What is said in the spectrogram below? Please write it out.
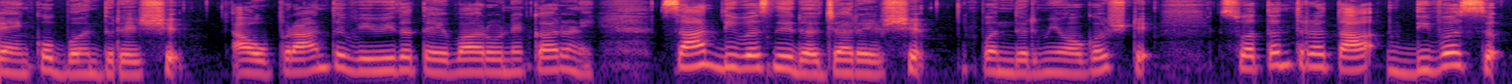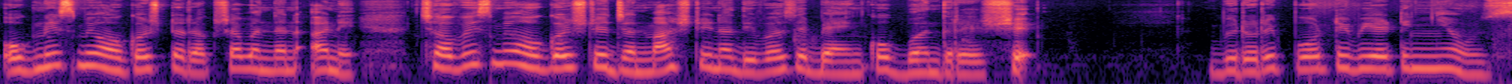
બેંકો બંધ રહેશે. આ ઉપરાંત વિવિધ તહેવારોને કારણે સાત દિવસની રજા રહેશે. પંદરમી ઓગસ્ટે સ્વતંત્રતા દિવસ, ઓગણીસમી ઓગસ્ટ રક્ષાબંધન અને છવ્વીસમી ઓગસ્ટે જન્માષ્ટમીના દિવસે બેંકો બંધ રહેશે. Bureau report TV eighteen news.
